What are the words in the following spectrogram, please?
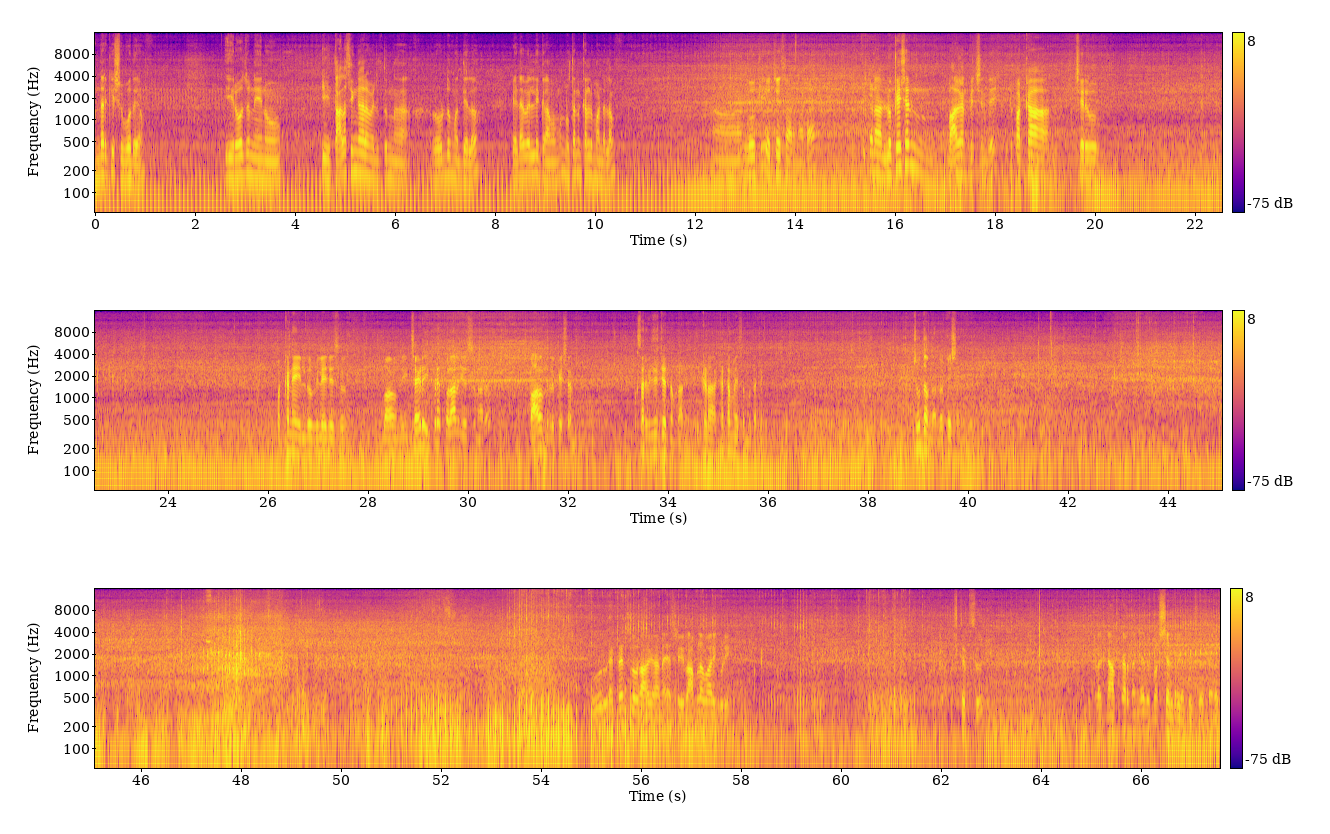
అందరికీ శుభోదయం. ఈరోజు నేను ఈ తాళసింగారం వెళ్తున్న రోడ్డు మధ్యలో ఎడవెల్లి గ్రామము నూతనకల్లు మండలం లోకి వచ్చేసారన్నమాట. ఇక్కడ లొకేషన్ బాగా అనిపించింది. ఇటు పక్క చెరువు. పక్కనే ఇల్లు విలేజెస్. బాగుంది. ఇటు సైడ్ ఇప్పుడే పొలాలు చేస్తున్నారు. బాగుంది లొకేషన్. ఒకసారి విజిట్ చేద్దాం రా. ఇక్కడ కట్టం వేస్తాం తల్లి చూద్దాం రా లొకేషన్. ఊరు ఎంట్రన్స్లో రాగానే శ్రీ రాముల వారి గుడి. స్టెప్స్ ఇక్కడ జ్ఞాపకార్థంగా ఏదో బస్ షెల్టర్ కట్టించేశారు.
